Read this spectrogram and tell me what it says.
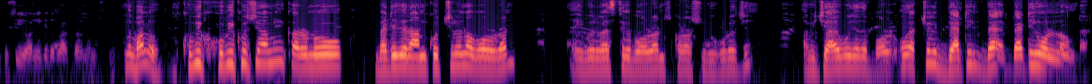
খুশি অনিকেতের পারফরমেন্স না, ভালো। খুবই খুবই খুশি আমি কারণ ও ব্যাটিংয়ে রান করছিল না বড় রান এইবার ম্যাচ থেকে বড় রান করা শুরু করেছে। আমি চাইব যাতে বড় ও অ্যাকচুয়ালি ব্যাটিং ব্যাটিং অলরাউন্ডার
